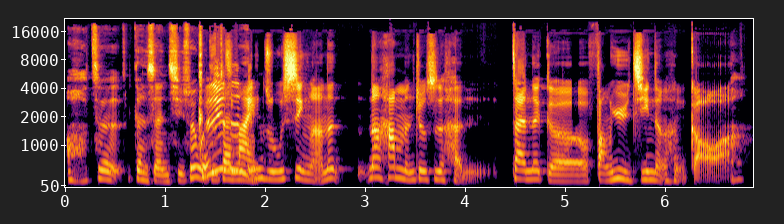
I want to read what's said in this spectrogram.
哦，这更生气，所以我就在是民族性啊，那那他们就是很在那个防御机能很高啊，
